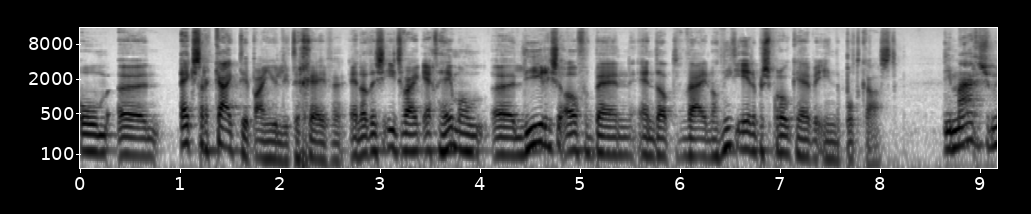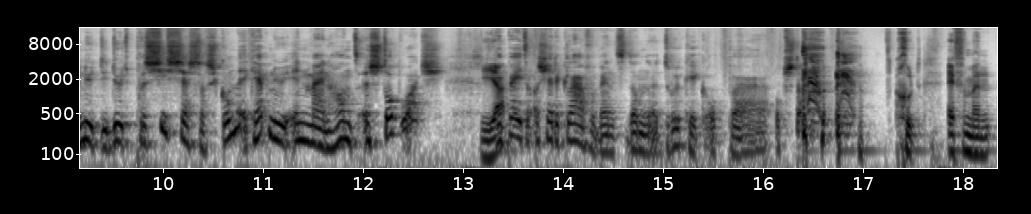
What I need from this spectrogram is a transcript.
om een extra kijktip aan jullie te geven. En dat is iets waar ik echt helemaal eh, lyrisch over ben en dat wij nog niet eerder besproken hebben in de podcast. Die magische minuut, die duurt precies 60 seconden. Ik heb nu in mijn hand een stopwatch. Ja, En Peter, als jij er klaar voor bent, dan eh, druk ik op, eh, op start. goed. Even mijn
